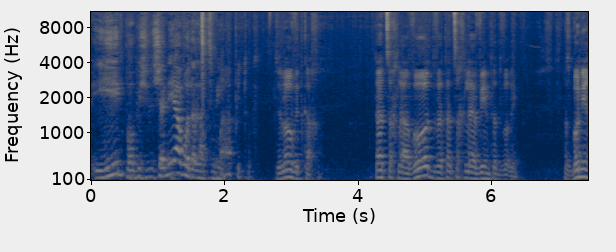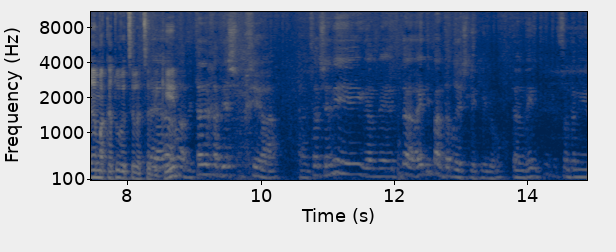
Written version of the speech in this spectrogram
היא פה בשביל שאני אעבוד על עצמי. מה פתאום? זה לא עובד ככה. אתה צריך לעבוד ואתה צריך להבין את הדברים. אז בוא נראה מה כתוב אצל הצדיקים. מצד אחד יש בחירה, מצד שני, גם, אה, אתה יודע, ראיתי פעם את הברית שלי, כאילו, אתה מבין? זאת אומרת, אני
